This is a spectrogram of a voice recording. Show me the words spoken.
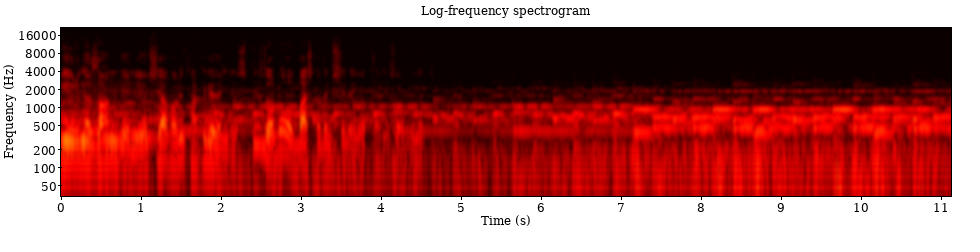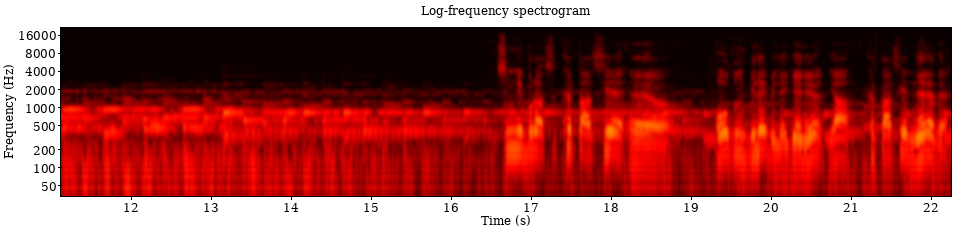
bir ürüne zam geliyor, şey yapamıyoruz, takip edemiyoruz. Bir zorluğu o, başka da bir şey de yok yani zorluğu yok. Şimdi burası kırtasiye e, olduğunu bile bile geliyor. Ya kırtasiye nerede?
